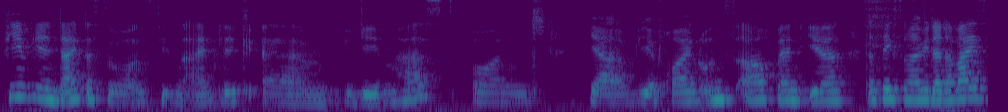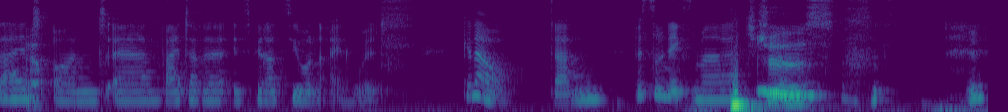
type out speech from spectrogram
vielen, vielen Dank, dass du uns diesen Einblick ähm, gegeben hast und ja, wir freuen uns auch, wenn ihr das nächste Mal wieder dabei seid ja. und äh, weitere Inspirationen einholt. Genau, dann bis zum nächsten Mal. Tschüss. Tschüss.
